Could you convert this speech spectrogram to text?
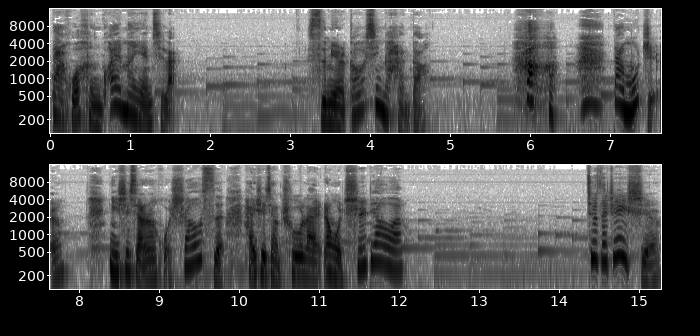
大火很快蔓延起来。斯密尔高兴地喊道：“哈哈，大拇指，你是想让火烧死，还是想出来让我吃掉啊？”就在这时。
